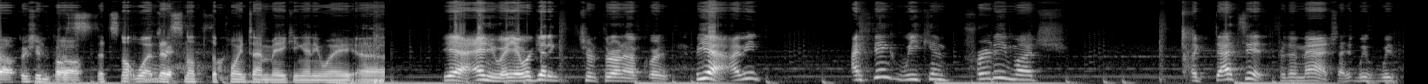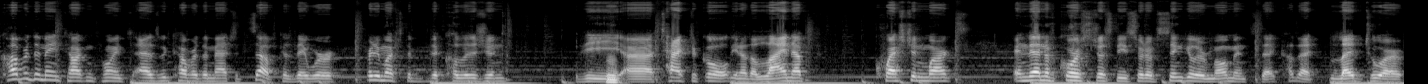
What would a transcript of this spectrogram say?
are pushing for. that's, that's not what that's not the point I'm making anyway. Uh, Yeah. Anyway, yeah, we're getting sort of thrown off course. But yeah, I mean, I think we can pretty much like that's it for the match. I, we've we've covered the main talking points as we covered the match itself because they were pretty much the the collision, the uh, tactical, you know, the lineup question marks, and then of course just these sort of singular moments that that led to our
